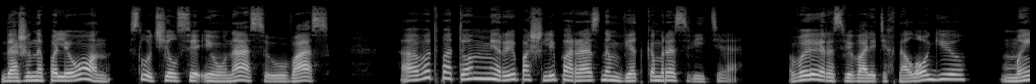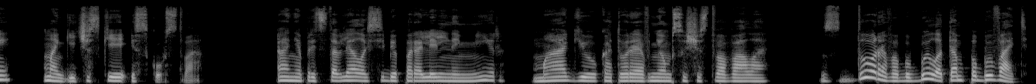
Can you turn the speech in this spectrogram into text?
Даже Наполеон случился и у нас, и у вас. А вот потом миры пошли по разным веткам развития. Вы развивали технологию, мы — магические искусства. Аня представляла себе параллельный мир, магию, которая в нем существовала. Здорово бы было там побывать.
